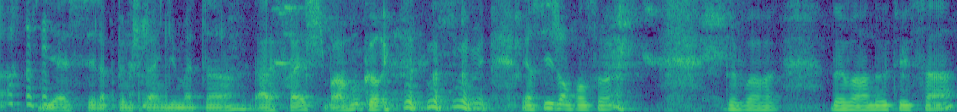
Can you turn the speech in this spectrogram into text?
Yes, c'est la punchline du matin, à la fraîche. Bravo Corinne. Merci Jean-François d'avoir noté ça.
